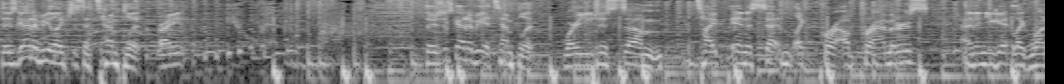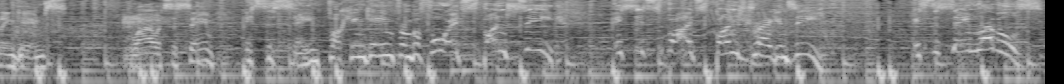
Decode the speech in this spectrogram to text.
There's gotta be like just a template, right? There's just gotta be a template where you just um, type in a set like of parameters, and then you get like running games. Wow, it's the same. It's the same fucking game from before. It's Sponge C. It's it's, it's Sponge Dragon Z. It's the same levels.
